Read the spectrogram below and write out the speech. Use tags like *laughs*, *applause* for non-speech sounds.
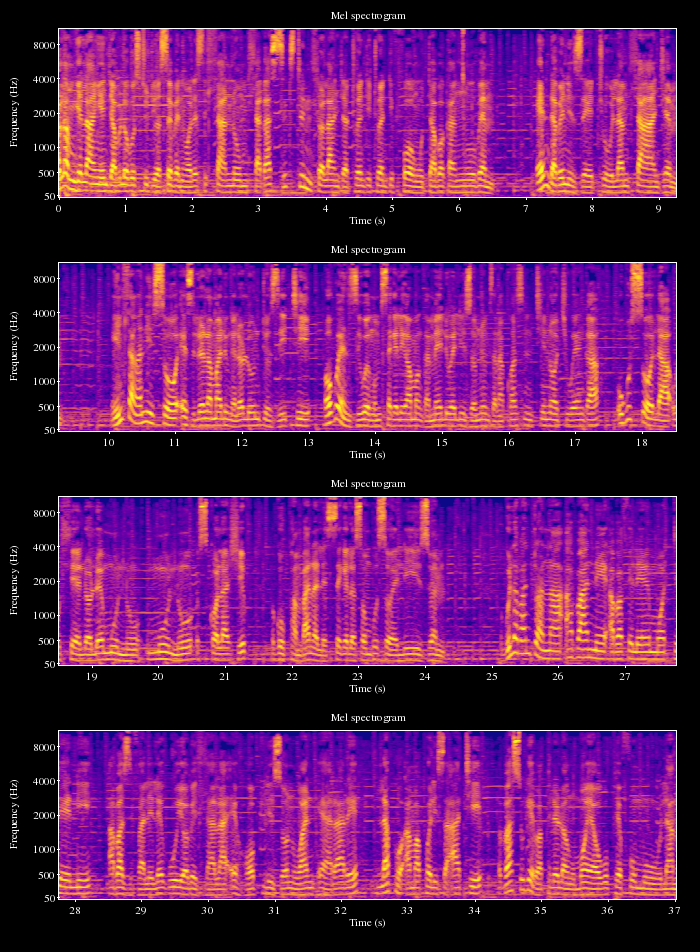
olamukela ngenjabulo kustudio 7 ngolesihlanu mhla ka-16 hlolanja 2024 ngudabo kancube. Endabeni zethu lamhlanje inhlanganiso ezilwela amalungelo oluntu zithi okwenziwe ngumsekeli kamongameli welizwe umnumzana constantino chiwenga ukusola uhlelo lwemunu munu scholarship kuphambana lesekelo sombuso welizwe. Kulabantwana abane abafele emoteni abazivalele kuyo bedlala ehopley zone 1 eharare lapho amapholisa athi basuke baphelelwa ngumoya wokuphefumula.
